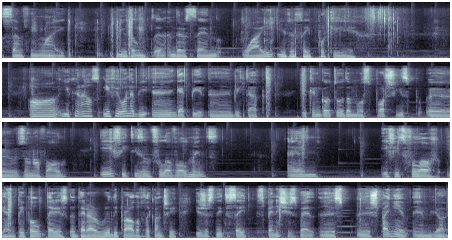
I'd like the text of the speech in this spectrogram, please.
something like you don't uh, understand why, you just say porque. Uh, you can also, if you wanna be uh, get beat uh, beat up, you can go to the most Portuguese zone of all, if it isn't full of old men. Um, if it's full of young people that is that are really proud of the country, you just need to say Spanish is bad, uh, uh, Espanha é melhor,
